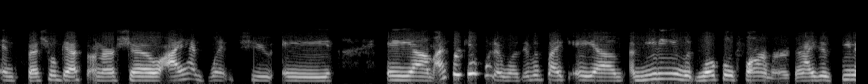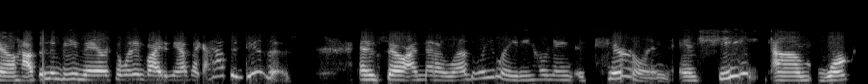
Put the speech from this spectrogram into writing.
and special guest on our show. I had went to a a um I forget what it was. It was like a um a meeting with local farmers and I just, you know, happened to be there. Someone invited me. I was like, I have to do this. And so I met a lovely lady. Her name is Carolyn, and she um, works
